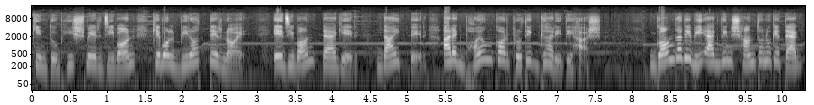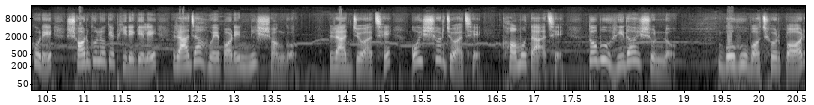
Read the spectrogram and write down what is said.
কিন্তু ভীষ্মের জীবন কেবল বীরত্বের নয়, এ জীবন ত্যাগের, দায়িত্বের আর এক ভয়ঙ্কর প্রতিজ্ঞার ইতিহাস। গঙ্গাদেবী একদিন শান্তনুকে ত্যাগ করে স্বর্গলোকে ফিরে গেলে রাজা হয়ে পড়েন নিঃসঙ্গ। রাজ্য আছে, ঐশ্বর্য আছে, ক্ষমতা আছে, তবু হৃদয় শূন্য। বহু বছর পর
